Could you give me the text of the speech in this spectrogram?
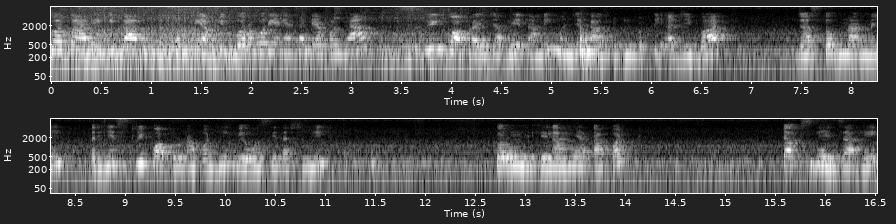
महत्त्वाचं आहे की कागदपत्र पट्टी आपली बरोबर येण्यासाठी आपण ह्या स्ट्रिक वापरायच्या आहेत आणि म्हणजे कागदपत्र पट्टी अजिबात जास्त होणार नाही. तर ही स्ट्रिक वापरून आपण ही व्यवस्थित अशी ही करून घेतलेलं आहे. आता आपण टक्स घ्यायचा आहे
